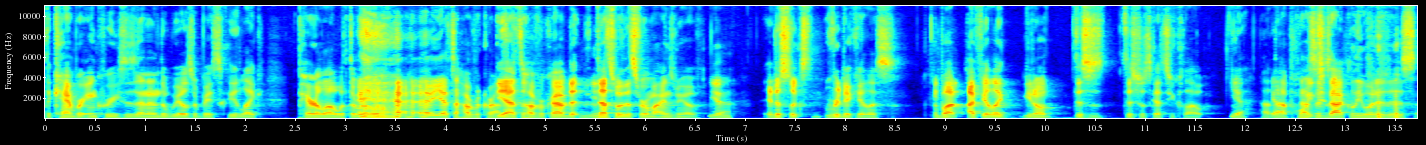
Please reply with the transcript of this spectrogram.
the camber increases, and then the wheels are basically like parallel with the road. yeah, it's a hovercraft. yeah, it's a hovercraft. That, Yeah. That's what this reminds me of. Yeah. It just looks ridiculous. But I feel like you know this is this just gets you clout. Yeah, At yeah, that point. that's exactly what it is.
